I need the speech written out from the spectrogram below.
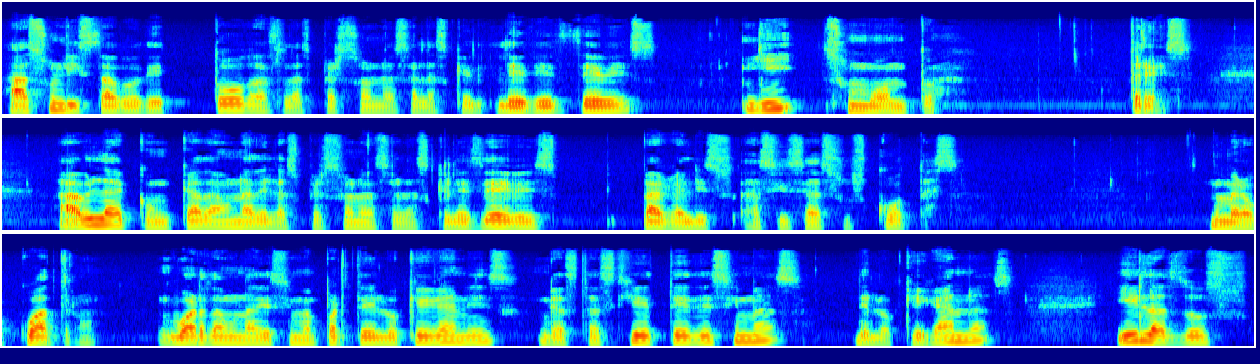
Haz un listado de todas las personas a las que le debes y su monto. 3. Habla con cada una de las personas a las que les debes, págales así sea sus cuotas. Número 4. Guarda una décima parte de lo que ganes, gasta siete décimas de lo que ganas y las dos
